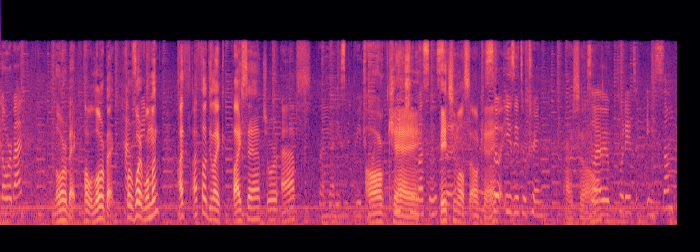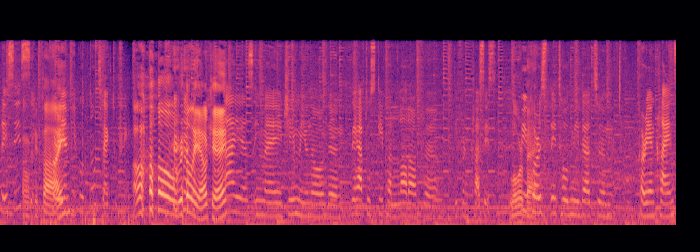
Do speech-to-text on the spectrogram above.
lower back. Lower back. Oh, lower back. For what woman? I I thought you like biceps or abs. But that is beach Okay. Beachy muscles. Beachy uh, muscle. Okay. So easy to train. Alright, so. So I will put it in some places. Okay, thigh. Korean people don't like to train. Oh, really? Okay. Ah yes, in my gym, you know, the, they have to skip a lot of uh, different classes Lower back. because they told me that um, Korean clients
